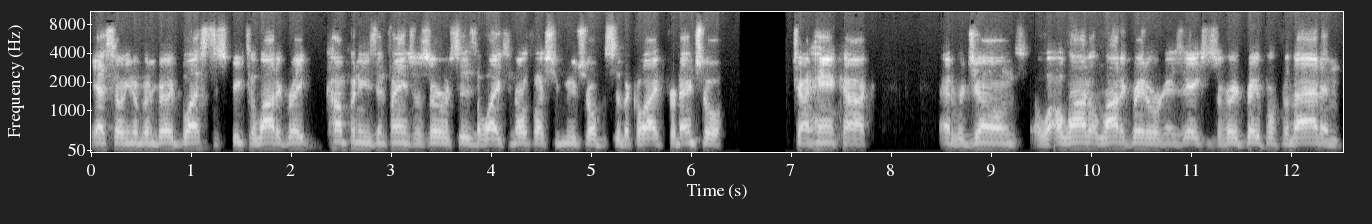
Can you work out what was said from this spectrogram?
Yeah, so you know, been very blessed to speak to a lot of great companies and financial services, the likes of Northwestern Mutual, Pacific Life, Prudential, John Hancock, Edward Jones, a, a lot, a lot of great organizations. So very grateful for that, and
